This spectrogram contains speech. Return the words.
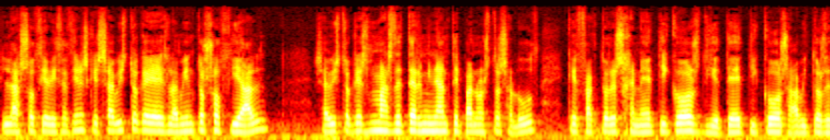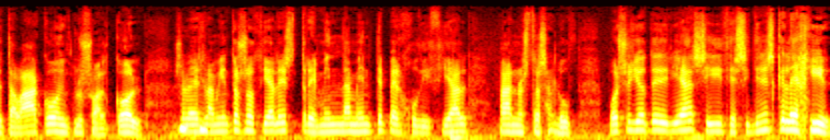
las socializaciones que se ha visto que el aislamiento social se ha visto que es más determinante para nuestra salud que factores genéticos, dietéticos, hábitos de tabaco o incluso alcohol. O sea, el aislamiento social es tremendamente perjudicial para nuestra salud. Por eso yo te diría, si dices, si tienes que elegir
